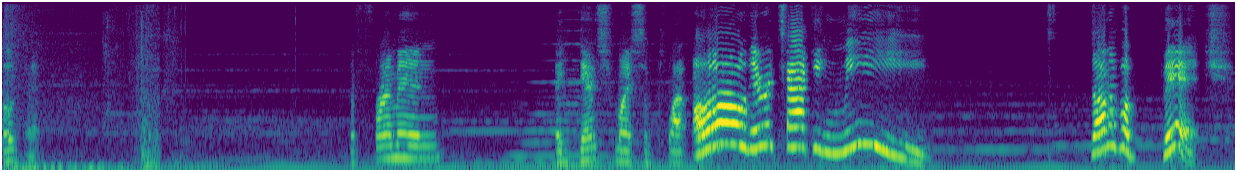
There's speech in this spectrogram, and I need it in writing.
Okay. The Fremen against my supply. Oh, they're attacking me! Son of a bitch!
